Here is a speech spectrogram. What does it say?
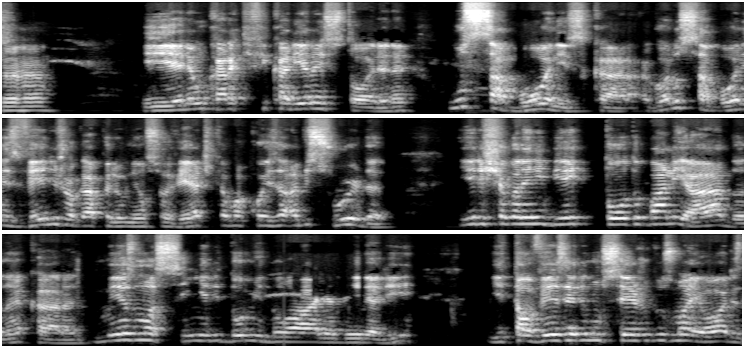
Uhum. E ele é um cara que ficaria na história, né? O Sabonis, cara, agora o Sabonis, ver ele jogar pela União Soviética é uma coisa absurda. E ele chegou na NBA todo baleado, né, cara? Mesmo assim, ele dominou a área dele ali. E talvez ele não seja um dos maiores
